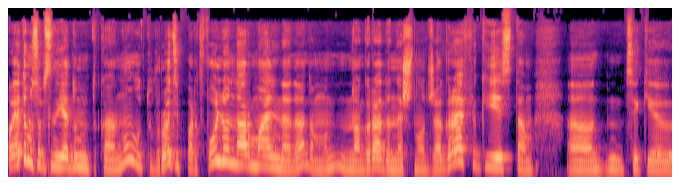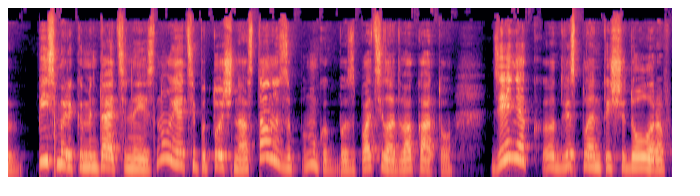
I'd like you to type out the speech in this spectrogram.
Поэтому, собственно, я думаю, такая, ну, вот вроде портфолио нормально, да, там награда National Geographic есть, там э, всякие письма рекомендательные есть. Ну, я типа точно останусь, ну, как бы заплатила адвокату денег, две с половиной тысячи долларов.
